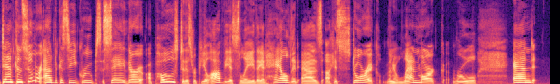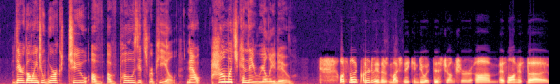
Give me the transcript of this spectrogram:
Dan, consumer advocacy groups say they're opposed to this repeal. Obviously, they had hailed it as a historic, you know, landmark rule, and they're going to work to oppose its repeal. Now, how much can they really do? Well, it's not clear to me that there's much they can do at this juncture, um, as long as the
